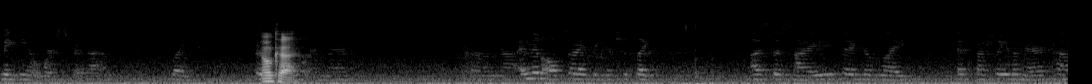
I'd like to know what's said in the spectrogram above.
making it worse for them. Like for the Okay. people in there. So yeah. And then also I think it's just like a society thing of like especially in America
